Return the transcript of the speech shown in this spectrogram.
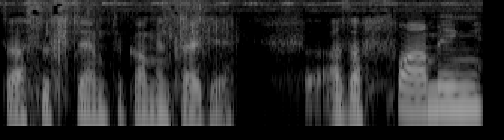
to assist uh, them to come inside here. As a farming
